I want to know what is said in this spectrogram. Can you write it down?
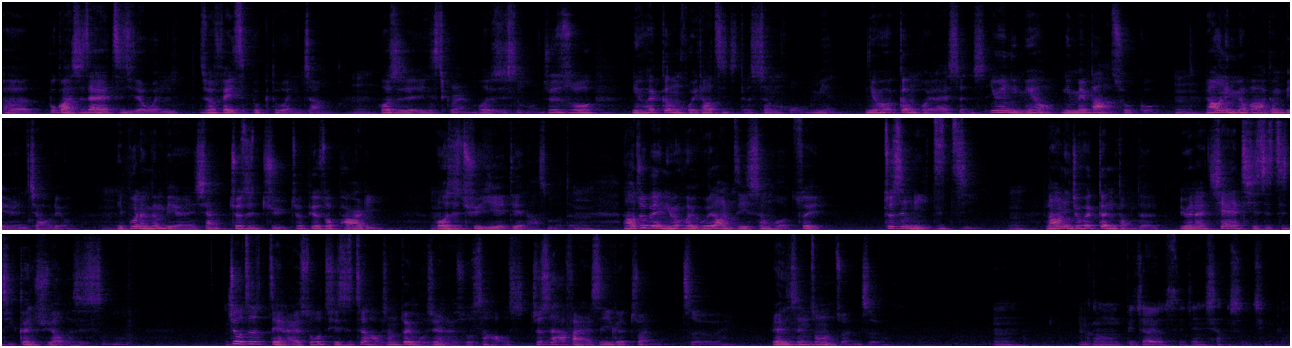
呃，不管是在自己的文就 Facebook 的文章，嗯，或者是 Instagram 或者是什么，就是说你会更回到自己的生活面，你会更回来审视，因为你没有你没办法出国，嗯，然后你没有办法跟别人交流，嗯，你不能跟别人相就是聚，就比如说 Party。或者是去夜店啊什么的，嗯、然后这边你会回归到你自己生活最，就是你自己，嗯、然后你就会更懂得原来现在其实自己更需要的是什么。嗯、就这点来说，其实这好像对某些人来说是好事，就是它反而是一个转折，人生中的转折。嗯，可能比较有时间想事情吧，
